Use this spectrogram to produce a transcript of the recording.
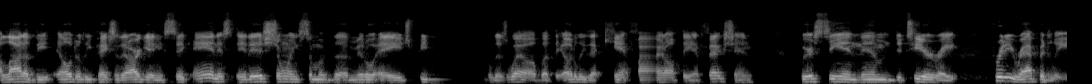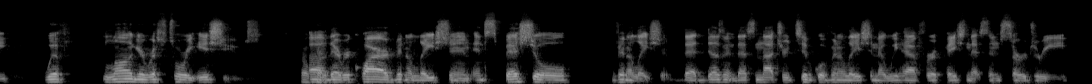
a lot of the elderly patients that are getting sick, and it's, it is showing some of the middle aged people as well, but the elderly that can't fight off the infection, we're seeing them deteriorate pretty rapidly with lung and respiratory issues Okay. uh, that require ventilation and special ventilation that doesn't that's not your typical ventilation that we have for a patient that's in surgery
